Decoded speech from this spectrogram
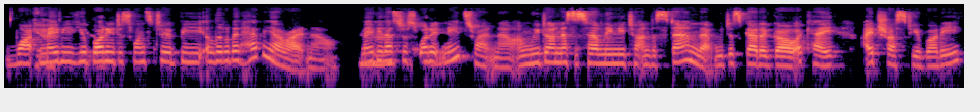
What yeah. maybe your body just wants to be a little bit heavier right now. Maybe mm-hmm. that's just what it needs right now. And we don't necessarily need to understand that. We just got to go okay i trust your body.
